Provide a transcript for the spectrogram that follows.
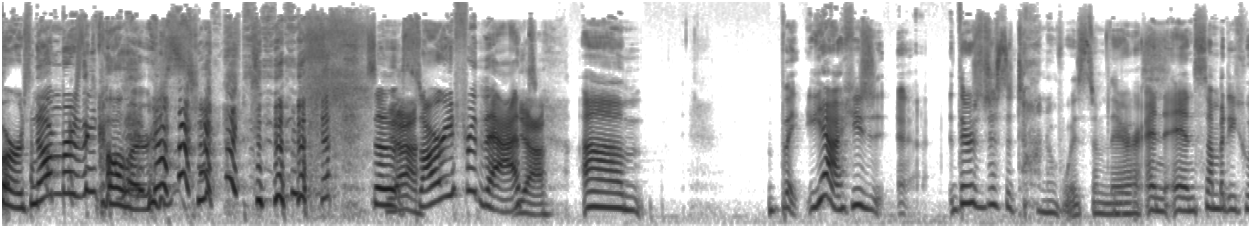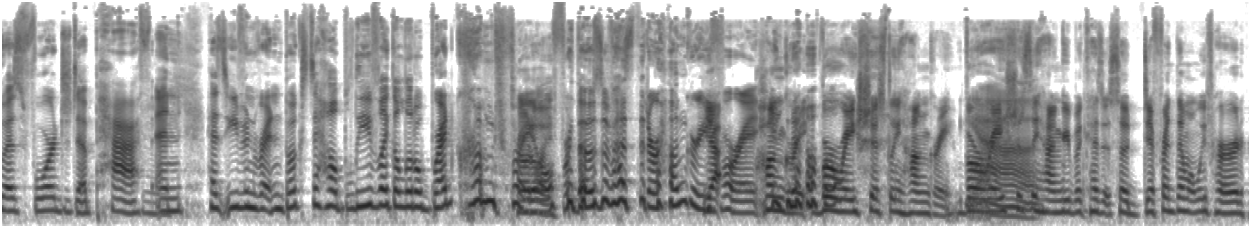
numbers, numbers and colors. so Yeah. sorry for that. Yeah. Um, but yeah, he's uh, there's just a ton of wisdom there, Yes. and and somebody who has forged a path and has even written books to help leave like a little breadcrumb trail Totally. for those of us that are hungry Yeah. for it. you Hungry. know? Voraciously hungry. Voraciously Yeah. hungry because it's so different than what we've heard.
